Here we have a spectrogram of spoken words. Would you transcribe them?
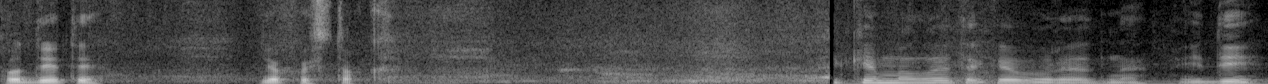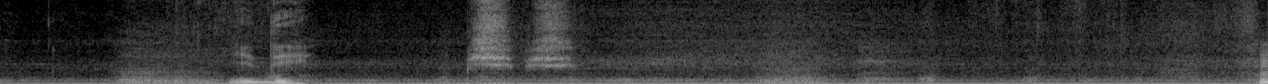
ходити. Якось так. Таке мале, таке вредне. Іди. Іди. Піши, піши. Хм.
